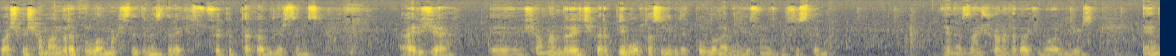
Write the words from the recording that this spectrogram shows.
başka şamandıra kullanmak istediğiniz direkt söküp takabilirsiniz. Ayrıca e, şamandırayı çıkarıp dip oltası gibi de kullanabiliyorsunuz bu sistemi. En azından şu ana kadarki bulabildiğimiz en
